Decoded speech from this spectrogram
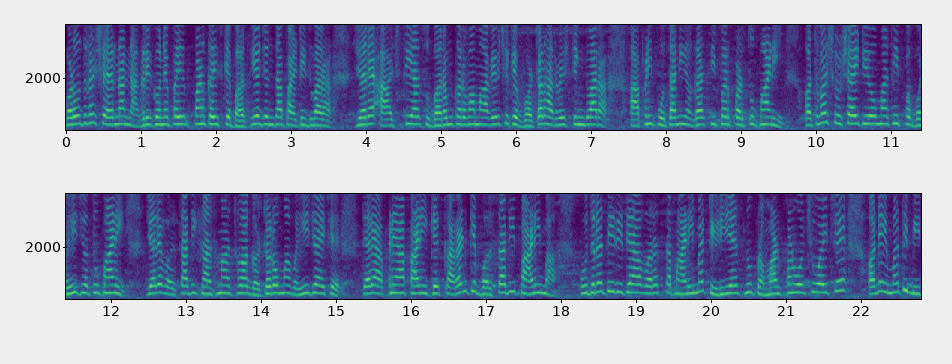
વડોદરા શહેરના નાગરિકોને પણ કહીશ કે ભારતીય જનતા પાર્ટી દ્વારા જ્યારે આજથી આ શુભારંભ કરવામાં આવ્યો છે કે વોટર હાર્વેસ્ટિંગ દ્વારા આપણી પોતાની અગાસી પર પડતું પાણી અથવા સોસાયટીઓમાંથી વહી જતું પાણી જ્યારે વરસાદી કાંસમાં અથવા ગટરોમાં વહી જાય છે, ત્યારે આપણે આ પાણી કે, કારણ કે વરસાદી પાણીમાં કુદરતી રીતે આ વરસતા પાણીમાં ટીડીએસનું પ્રમાણ પણ ઓછું હોય છે અને એમાંથી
